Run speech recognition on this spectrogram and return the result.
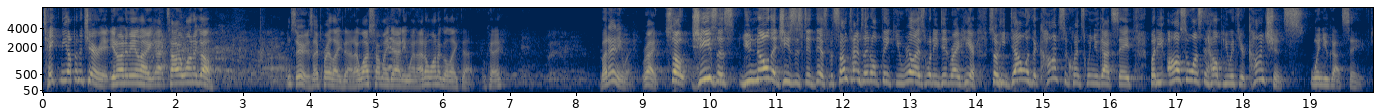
take me up in a chariot. You know what I mean? Like, that's how I want to go. Uh, I'm serious. I pray like that. I watched how my daddy went. I don't want to go like that, okay? But anyway, right. So Jesus, you know that Jesus did this, but sometimes I don't think you realize what he did right here. So he dealt with the consequence when you got saved, but he also wants to help you with your conscience when you got saved.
